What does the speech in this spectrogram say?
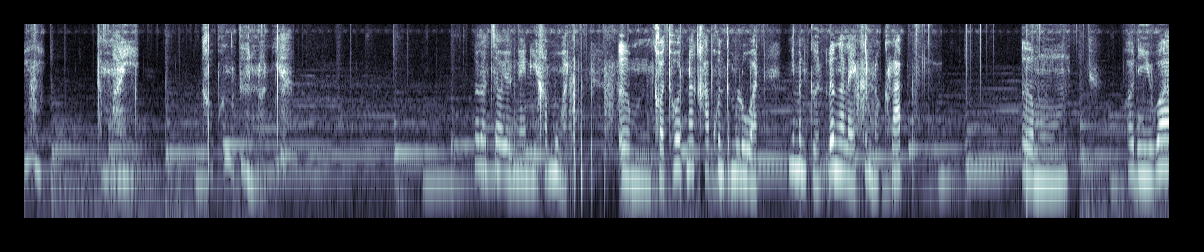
นี่ทำไม เขาเพิ่งตื่นเหรอเนี่ย แล้วเราจะเอายังไงดีครับหมวด เอิมขอโทษนะครับคุณตำรวจ นี่มันเกิดเรื่องอะไรขึ้นหรอครับ เอิมพอดีว่า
